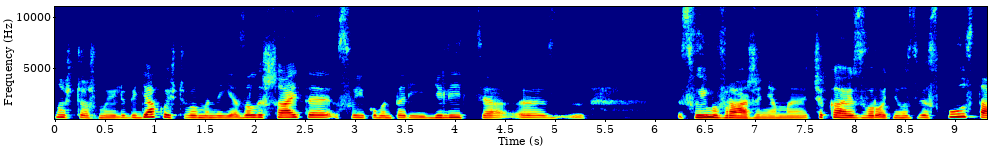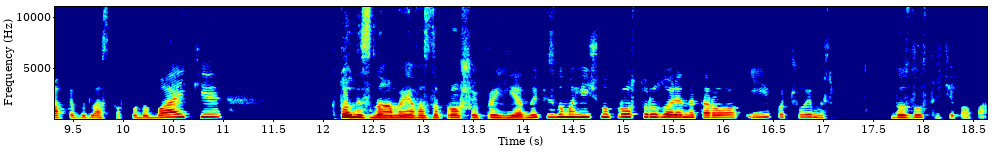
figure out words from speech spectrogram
Ну що ж, мої любі, дякую, що ви в мене є. Залишайте свої коментарі, діліться е, своїми враженнями. Чекаю зворотнього зв'язку. Ставте, будь ласка, вподобайки. Хто не з нами, я вас запрошую, приєднуйтесь до магічного простору Зоряне Таро і почуємось. До зустрічі, папа.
